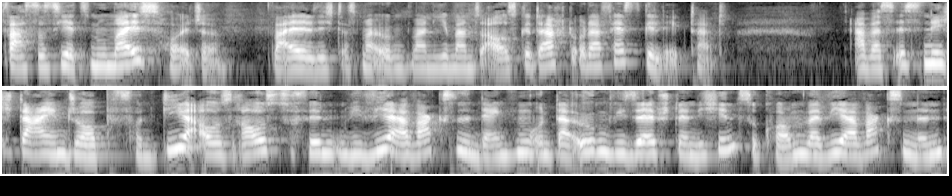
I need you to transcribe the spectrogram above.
was es jetzt nun mal ist heute, weil sich das mal irgendwann jemand so ausgedacht oder festgelegt hat. Aber es ist nicht dein Job, von dir aus rauszufinden, wie wir Erwachsenen denken und da irgendwie selbstständig hinzukommen, weil wir Erwachsenen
